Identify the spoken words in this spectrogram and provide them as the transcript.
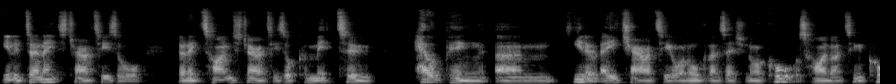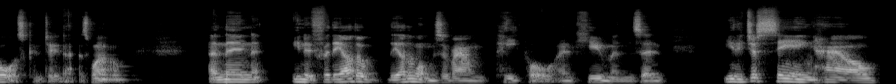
you know, donate to charities or donate time to charities or commit to helping, um, you know, a charity or an organization or a cause, highlighting a cause can do that as well. And then, you know, for the other, the other one was around people and humans and, you know, just seeing how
